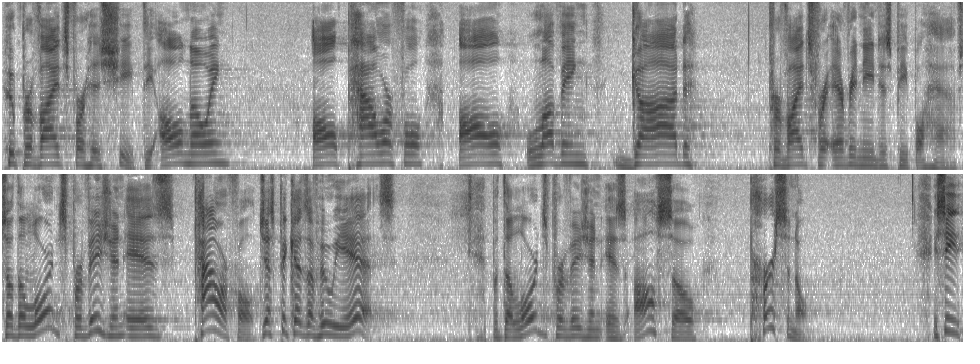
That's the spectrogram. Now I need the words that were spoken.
who provides for his sheep, the all knowing, all powerful, all loving God provides for every need his people have. So the Lord's provision is powerful just because of who he is. But the Lord's provision is also personal. You see,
